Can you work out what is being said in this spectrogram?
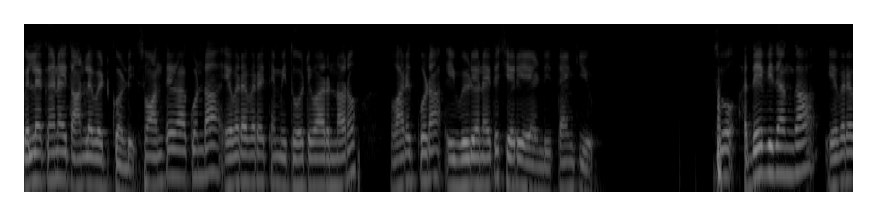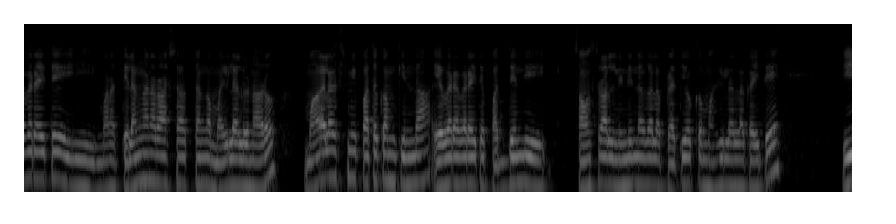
బెల్ ఐకాన్ అయితే ఆన్లో పెట్టుకోండి. సో అంతేకాకుండా ఎవరెవరైతే మీ తోటి వారు ఉన్నారో వారికి కూడా ఈ వీడియోని అయితే షేర్ చేయండి. థ్యాంక్ యూ. సో అదేవిధంగా ఎవరెవరైతే ఈ మన తెలంగాణ రాష్ట్ర వ్యాప్తంగా మహిళలు ఉన్నారో మహాలక్ష్మి పథకం కింద ఎవరెవరైతే పద్దెనిమిది సంవత్సరాలు నిండిన గల ప్రతి ఒక్క మహిళలకైతే ఈ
